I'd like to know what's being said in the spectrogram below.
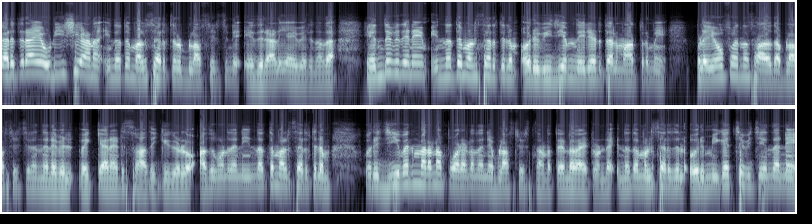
കരുത്തരായ ഒഡീഷയാണ് ഇന്നത്തെ മത്സരത്തിൽ ബ്ലാസ്റ്റേഴ്സിന്റെ എതിരാളിയായി വരുന്നത്. എന്ത് വിധേനയും ഇന്നത്തെ മത്സരത്തിലും ഒരു വിജയം നേടിയെടുത്താൽ മാത്രമേ പ്ലേ ഓഫ് എന്ന സാധ്യത ബ്ലാസ്റ്റേഴ്സിന് നിലവിൽ വെക്കാനായിട്ട് സാധിക്കുകയുള്ളൂ. അതുകൊണ്ട് തന്നെ ഇന്നത്തെ മത്സരത്തിലും ഒരു ജീവൻ മരണ പോരാട്ടം തന്നെ ബ്ലാസ്റ്റേഴ്സ് നടത്തേണ്ടതായിട്ടുണ്ട്. ഇന്നത്തെ മത്സരത്തിൽ ഒരു മികച്ച വിജയം തന്നെ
